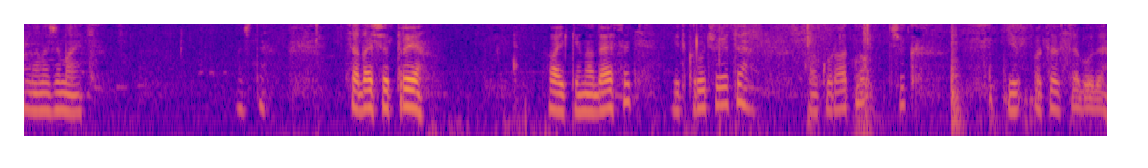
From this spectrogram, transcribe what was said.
Вона нажимається. Бачите? Все, далі три гайки на 10. Відкручуєте. Акуратно. Чик. І оце все буде.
